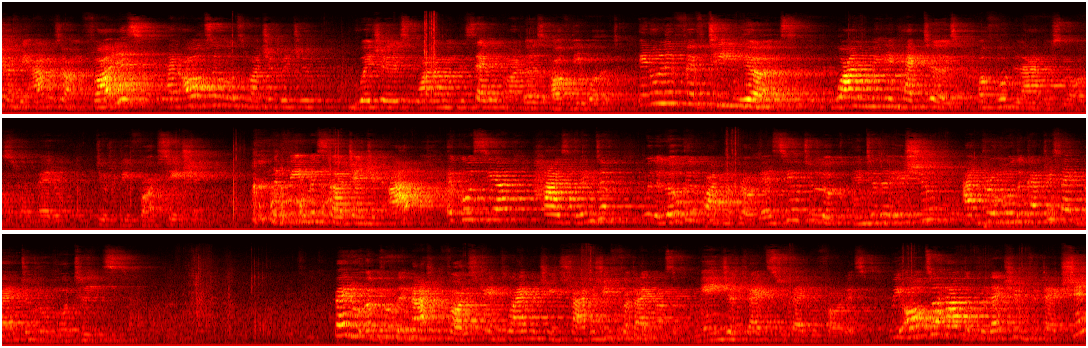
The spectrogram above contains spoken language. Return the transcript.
of the Amazon forest and also holds Machu Picchu, which is one among the seven wonders of the world. In only 15 years, 1 million hectares of woodland was lost by Peru due to deforestation. The famous search engine app, Ecosia, has linked up with a local partner Protesio to look into the issue and promote the countryside meant to grow more trees. Peru approved a national forestry and climate change strategy for diagnosing major threats to We also have the production protection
